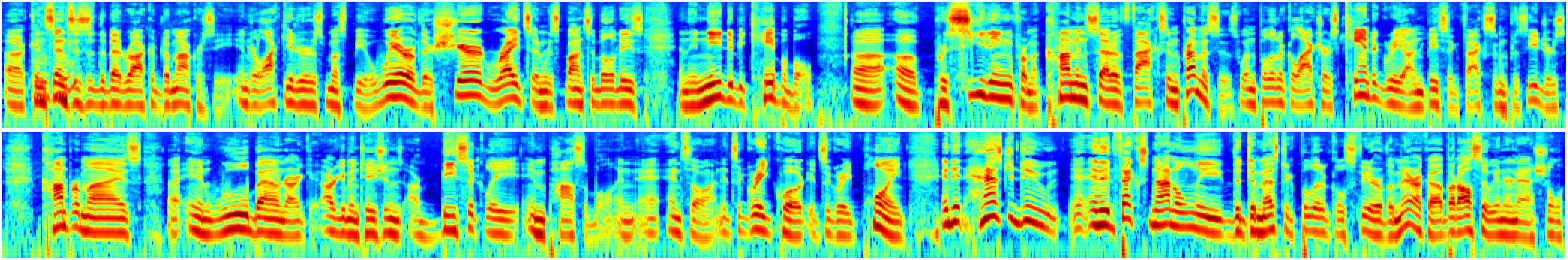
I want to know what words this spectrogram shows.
Uh, Consensus mm-hmm. is the bedrock of democracy. Interlocutors must be aware of their shared rights and responsibilities, and they need to be capable uh, of proceeding from a common set of facts and premises. When political actors can't agree on basic facts and procedures, compromise uh, and rule-bound arg- argumentations are basically impossible, and and so on. It's a great quote. It's a great point point. And it has to do, and it affects not only the domestic political sphere of America, but also international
